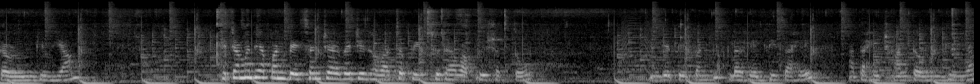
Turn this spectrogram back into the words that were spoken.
तळून घेऊया. ह्याच्यामध्ये आपण बेसनच्या ऐवजी गव्हाचं पीठसुद्धा वापरू शकतो. म्हणजे ते पण आपलं हेल्दीच आहे. आता हे छान तळून घेऊया.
